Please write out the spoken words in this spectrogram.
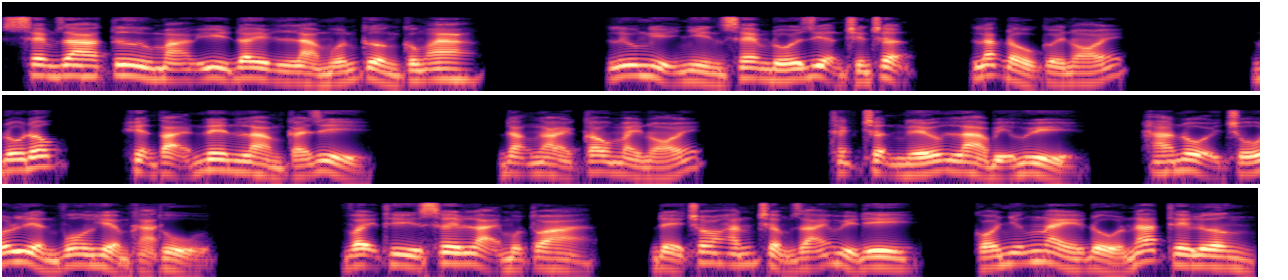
Xem ra tư mã y đây là muốn cường công A. Lưu Nghị nhìn xem đối diện chiến trận, lắc đầu cười nói. Đô đốc, hiện tại nên làm cái gì? Đặng ngài cao mày nói. Thạch trận nếu là bị hủy, Hà Nội chỗ liền vô hiểm khả thủ. Vậy thì xây lại một tòa, để cho hắn chậm rãi hủy đi, có những này đổ nát thê lương,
